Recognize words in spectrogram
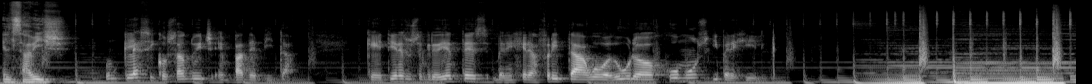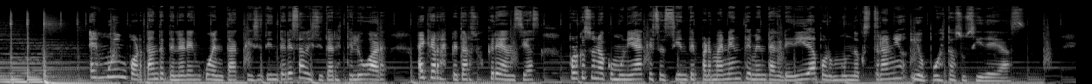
El sabish, un clásico sándwich en pan de pita, que tiene sus ingredientes berenjena frita, huevo duro, hummus y perejil. muy importante tener en cuenta que si te interesa visitar este lugar, hay que respetar sus creencias porque es una comunidad que se siente permanentemente agredida por un mundo extraño y opuesto a sus ideas.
